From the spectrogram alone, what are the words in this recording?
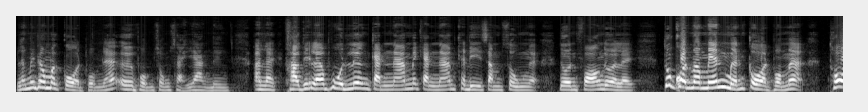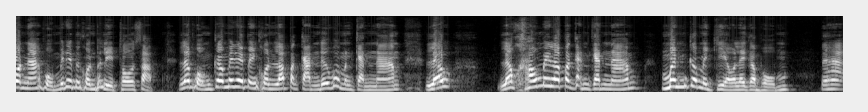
แล้วไม่ต้องมาโกรธผมนะเออผมสงสัยอย่างหนึ่งอะไรคราวที่แล้วพูดเรื่องกันน้ำไม่กันน้ำคดีซัมซุงอะโดนฟ้องโดนอะไรทุกคนมาเม้นเหมือนโกรธผมอะโทษนะ ผมไม่ได้เป็นคนผลิตโทรศัพท์ แล้วผมก็ไม่ได้เป็นคนรับประกันด้วยว่ามันกันน้ำแล้วแล้วเขาไม่รับประกันกันน้ำมันก็ไม่เกี่ยวอะไรกับผมนะฮะ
